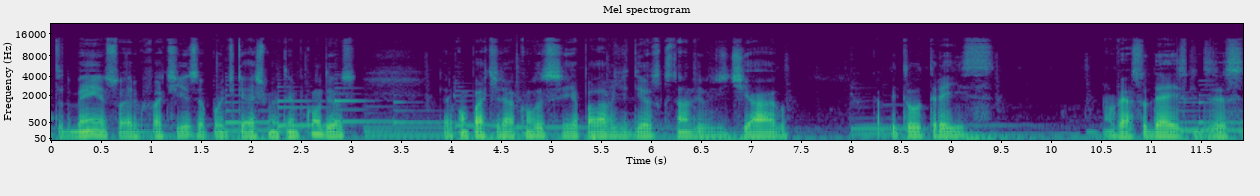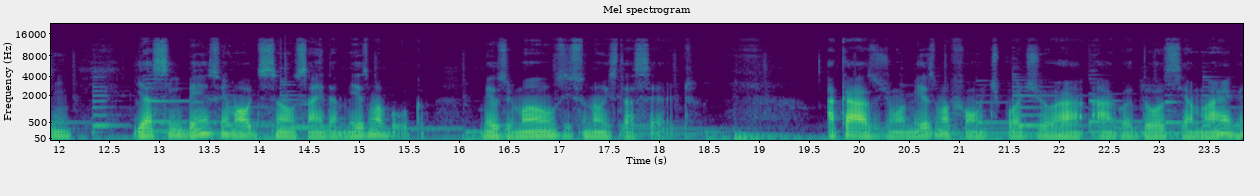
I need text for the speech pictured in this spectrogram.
tudo bem? Eu sou Érico Fatias, é o podcast Meu Tempo com Deus. Quero compartilhar com você a palavra de Deus que está no livro de Tiago, capítulo 3, verso 10, que diz assim: E assim bênção e maldição saem da mesma boca. Meus irmãos, isso não está certo. Acaso de uma mesma fonte pode jorrar água doce e amarga?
